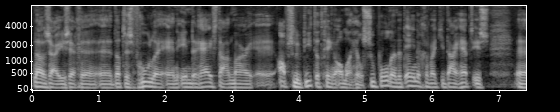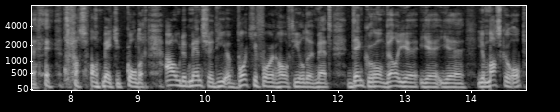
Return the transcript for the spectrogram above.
Nou, dan zou je zeggen, eh, dat is vroelen en in de rij staan. Maar eh, absoluut niet. Dat ging allemaal heel soepel. En het enige wat je daar hebt is... eh, het was wel een beetje koddig. Oude mensen die een bordje voor hun hoofd hielden... met denk erom wel je, je, je, je masker op.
